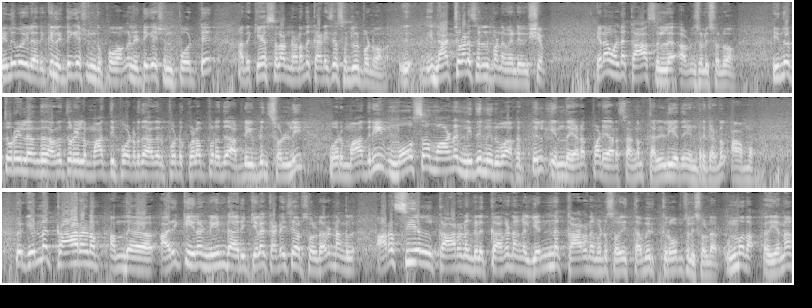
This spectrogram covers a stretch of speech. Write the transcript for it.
நிலுவையில் இருக்குது லிட்டிகேஷனுக்கு போவாங்க லிட்டிகேஷன் போட்டு அந்த கேஸ் எல்லாம் நடந்து கடைசியாக செட்டில் பண்ணுவாங்க. நேச்சுரலாக செட்டில் பண்ண வேண்டிய விஷயம். ஏன்னா அவங்கள்ட்ட காசு இல்லை அப்படின்னு சொல்லி சொல்லுவாங்க. இந்த துறையில் இருந்து அந்த துறையில் மாற்றி போடுறது அதில் போட்டு குழப்புறது அப்படி இப்படின்னு சொல்லி ஒரு மாதிரி மோசமான நிதி நிர்வாகத்தில் இந்த எடப்பாடி அரசாங்கம் தள்ளியது என்று கேட்டால் ஆமாம். இதற்கு என்ன காரணம்? அந்த அறிக்கையில் நீண்ட அறிக்கையில் கடைசியார் சொல்றாரு நாங்கள் அரசியல் காரணங்களுக்காக நாங்கள் என்ன காரணம் என்று சொல்லி தவிர்க்கிறோம் சொல்லி சொல்றாரு. உண்மைதான். அது ஏன்னா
